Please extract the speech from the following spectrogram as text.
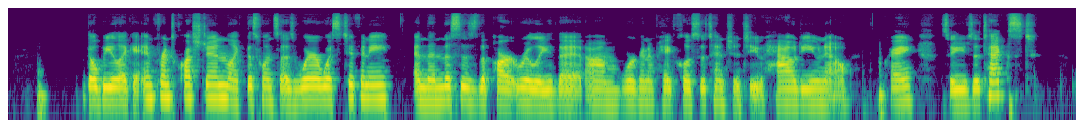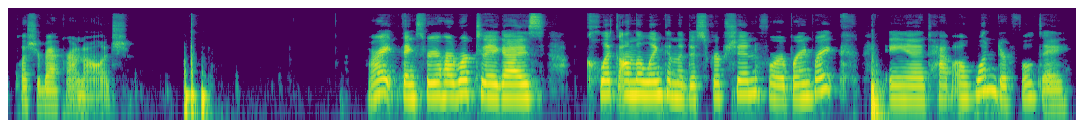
there'll be like an inference question, like this one says, "Where was Tiffany?" And then this is the part really that um, we're going to pay close attention to. How do you know? Okay, so use a text plus your background knowledge. All right, thanks for your hard work today, guys. Click on the link in the description for a brain break and have a wonderful day.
